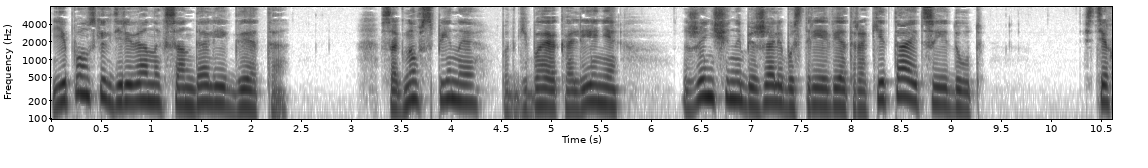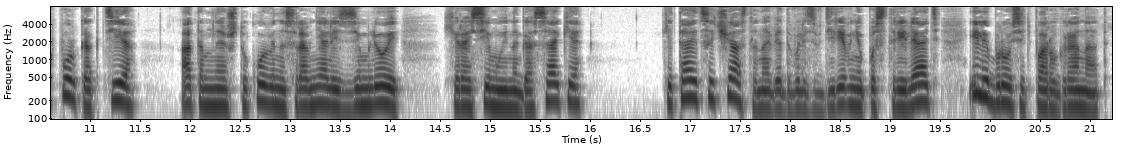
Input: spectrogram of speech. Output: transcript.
японских деревянных сандалий гетто. Согнув спины, подгибая колени, женщины бежали быстрее ветра. «Китайцы идут!» С тех пор, как те атомные штуковины сравнялись с землей Хиросиму и Нагасаки, китайцы часто наведывались в деревню пострелять или бросить пару гранат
